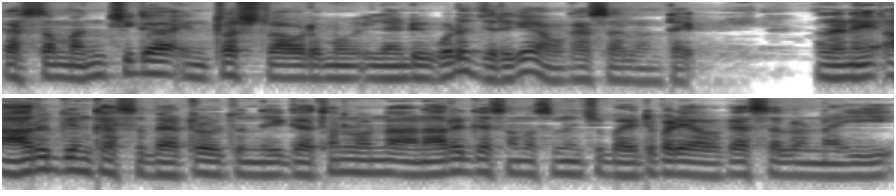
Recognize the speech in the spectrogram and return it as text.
కాస్త మంచిగా ఇంట్రెస్ట్ రావడము ఇలాంటివి కూడా జరిగే అవకాశాలు ఉంటాయి. అలానే ఆరోగ్యం కాస్త బెటర్ అవుతుంది. గతంలో ఉన్న అనారోగ్య సమస్యల నుంచి బయటపడే అవకాశాలు ఉన్నాయి.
